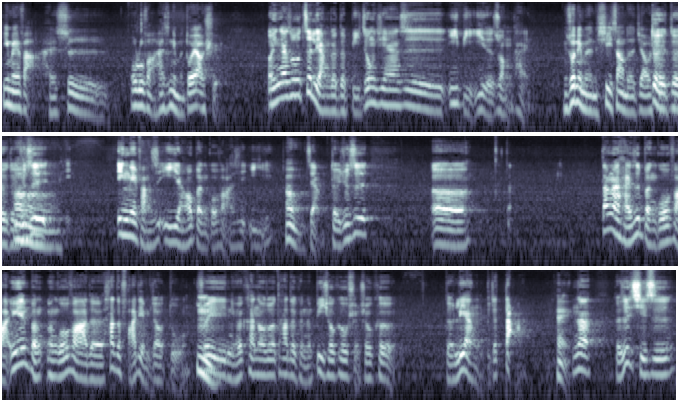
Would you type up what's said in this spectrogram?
英美法还是欧陆法，还是你们都要学？我应该说这两个的比重现在是一比一的状态。你说你们系上的教学？对对对，嗯就是英美法是一，然后本国法是一，嗯这样对，就是呃，当然还是本国法，因为本本国法的它的法典比较多，嗯所以你会看到说它的可能必修课或选修课的量比较大。嘿，那可是其实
